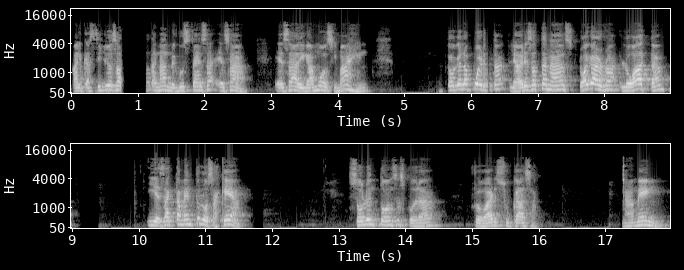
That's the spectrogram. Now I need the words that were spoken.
al castillo de Satanás. Me gusta esa, esa, esa digamos, imagen toca la puerta, le abre Satanás, lo agarra, lo ata y exactamente lo saquea. Solo entonces podrá robar su casa. Amén,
